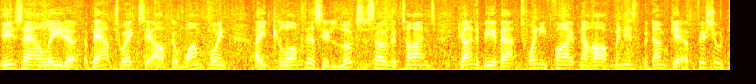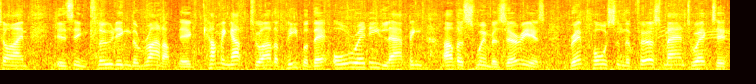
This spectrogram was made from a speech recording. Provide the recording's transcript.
is our leader, about to exit after 1.8 kilometers. It looks as though the time's going to be about 25 and a half minutes, but don't forget, official time is including the run-up. They're coming up to other people. They're already lapping other swimmers. There he is, Brent Poulsen, the first man to exit.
